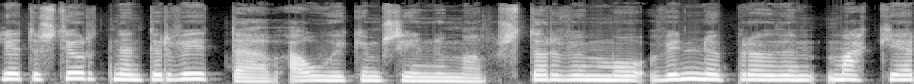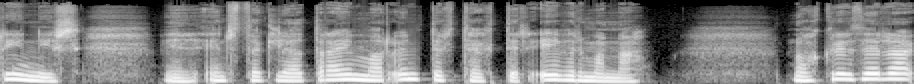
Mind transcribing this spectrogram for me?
letu stjórnendur vita af áhyggjum sínum af störfum og vinnubröðum Macchiarinis við einstaklega dræmar undirtektir yfirmanna. Nokkri þeirra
